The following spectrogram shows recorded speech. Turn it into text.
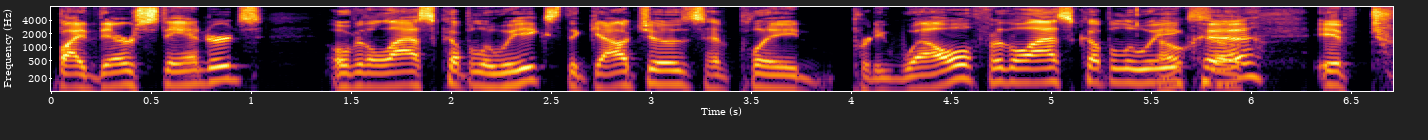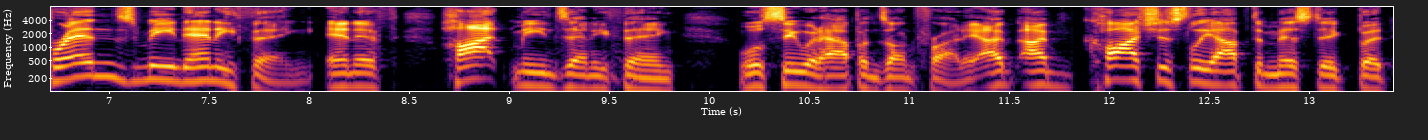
by their standards. Over the last couple of weeks, the Gauchos have played pretty well for the last couple of weeks. Okay. So if trends mean anything and if hot means anything, we'll see what happens on Friday. I, I'm cautiously optimistic, but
